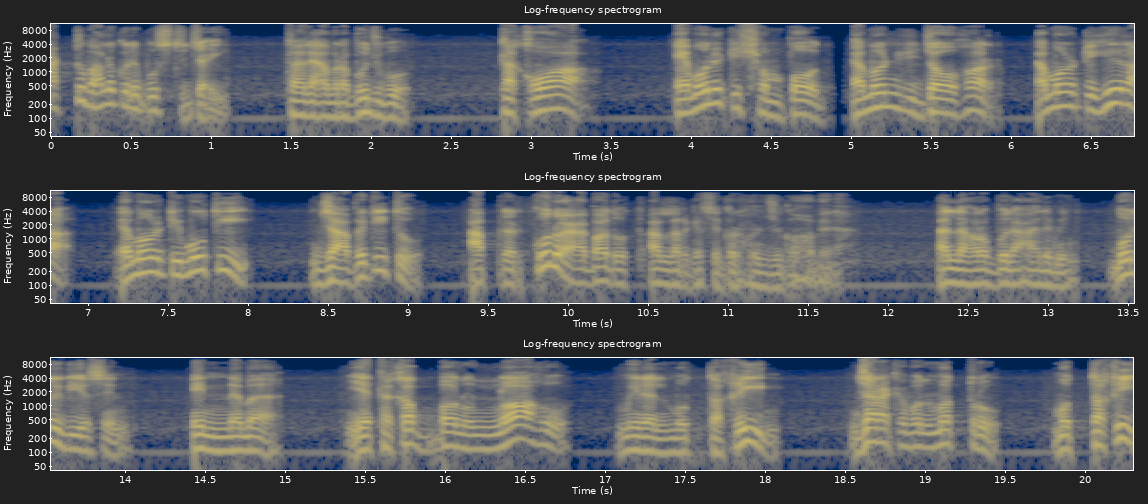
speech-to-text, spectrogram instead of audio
আটটু ভালো করে বুঝতে চাই, তাহলে আমরা বুঝব তাকওয়া, এমন একটি সম্পদ, এমন একটি জওহর, এমন একটি হীরা, এমন একটি মতি, যা ব্যতীত আপনার কোনো আবাদত আল্লাহর কাছে গ্রহণযোগ্য হবে না। আল্লাহ রব্বুল্লাহ আলমিন বলে দিয়েছেন, ইন্নামা ইয়াতাকাব্বালুল্লাহ মিনাল মুত্তাকিন যারা কেবলমাত্র মুত্তাকি,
